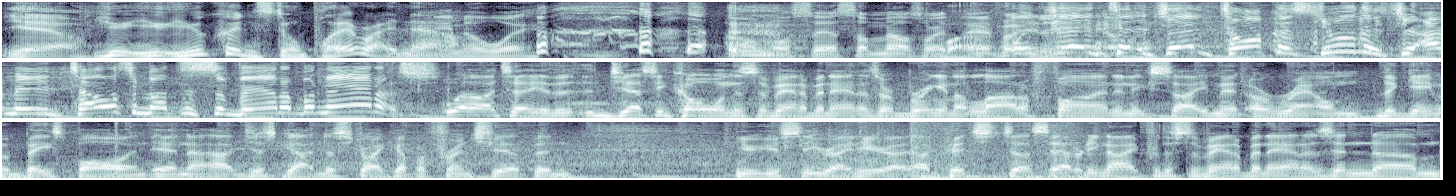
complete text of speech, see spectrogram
Yeah. You you, you couldn't still play right now. Ain't no way. I almost said something else right there. Well, Jake, t- Jake, talk us through this. I mean, tell us about the Savannah Bananas. Well, I tell you, the, Jesse Cole and the Savannah Bananas are bringing a lot of fun and excitement around the game of baseball, and, and I've just gotten to strike up a friendship. And you, you see right here, I, I pitched uh, Saturday night for the Savannah Bananas in um,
